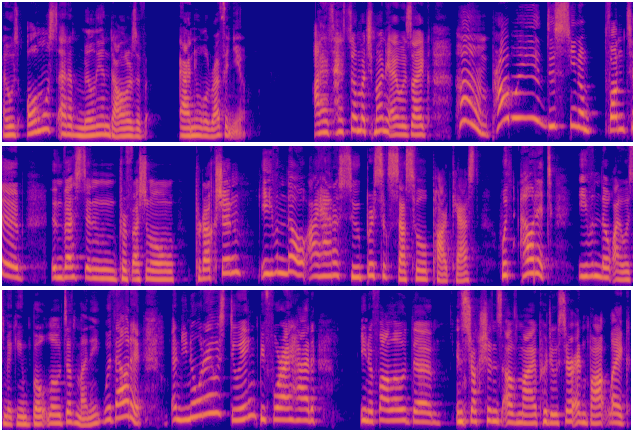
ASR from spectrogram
I was almost at a million dollars of annual revenue. I had had so much money. I was like, hmm, probably this, you know, fun to invest in professional production, even though I had a super successful podcast without it, even though I was making boatloads of money without it. And you know what I was doing before I had, you know, followed the instructions of my producer and bought like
